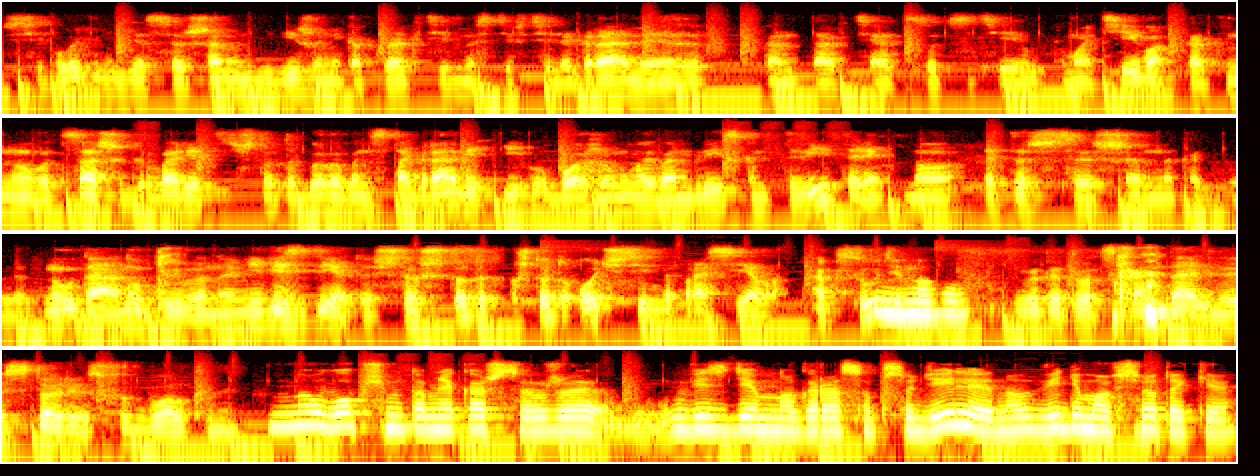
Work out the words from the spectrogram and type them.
сегодня я совершенно не вижу никакой активности в Телеграме, ВКонтакте от соцсетей Локомотива. Как, ну, вот Саша говорит, что-то было в Инстаграме и, о боже мой, в английском Твиттере, но это же совершенно как бы, ну да, ну было, но не везде. То есть что-то что очень сильно просело. Обсудим ну, вот эту вот скандальную историю с футболками. Ну, в общем-то, мне кажется, уже везде много раз обсудили, но, видимо, все-таки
